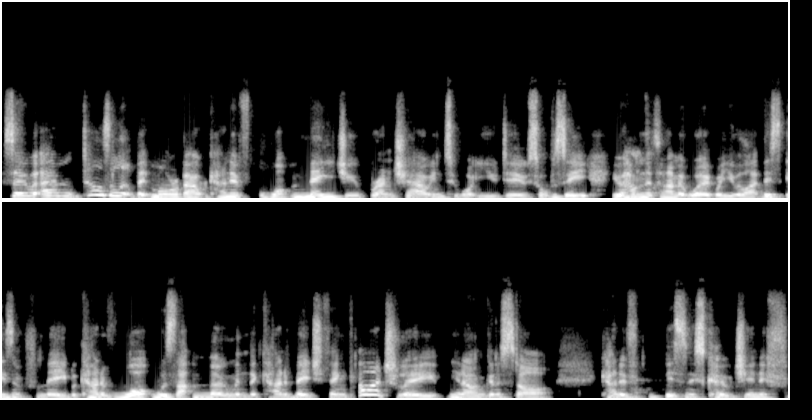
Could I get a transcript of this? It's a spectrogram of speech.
So, um, tell us a little bit more about kind of what made you branch out into what you do. So, obviously, you were having the time at work where you were like, "This isn't for me," but kind of what was that moment that kind of made you think, "Oh, actually, you know, I'm going to start kind of business coaching." If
